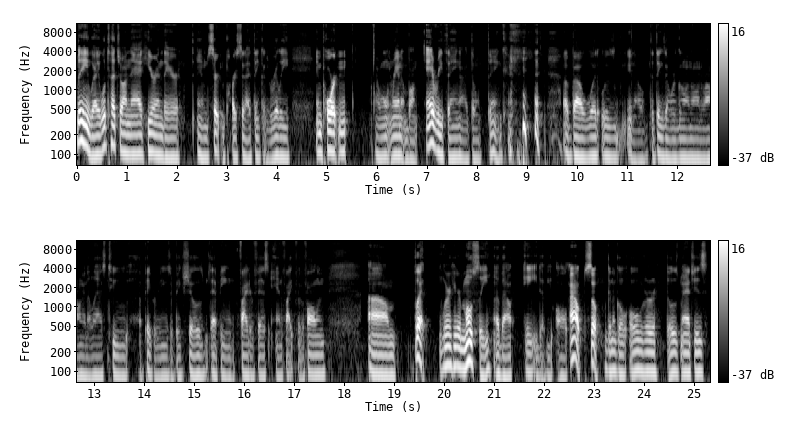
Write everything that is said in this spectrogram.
but anyway, we'll touch on that here and there in certain parts that I think is really important. I won't rant on everything. I don't think about what was you know the things that were going on wrong in the last two uh, pay per views or big shows. That being Fyter Fest and Fight for the Fallen. Um, but we're here mostly about AEW All Out. So I'm gonna go over those matches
